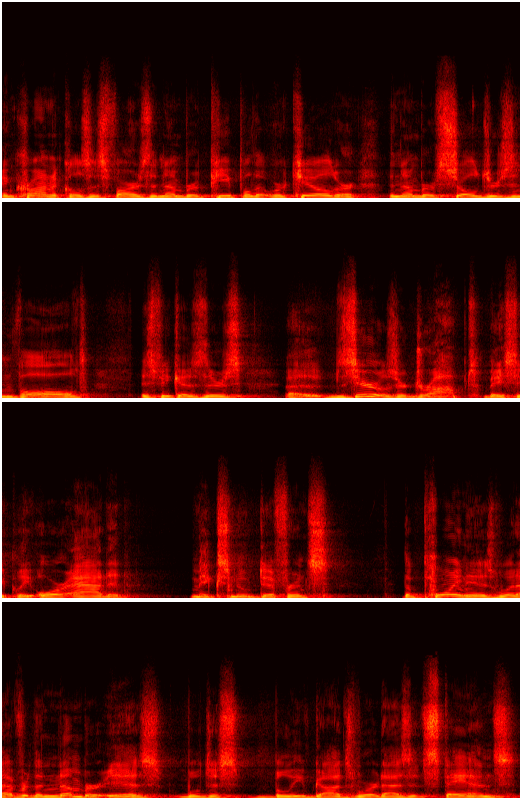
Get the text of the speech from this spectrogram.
and Chronicles as far as the number of people that were killed or the number of soldiers involved. Is because there's uh, zeros are dropped basically or added. Makes no difference. The point is, whatever the number is, we'll just believe God's word as it stands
